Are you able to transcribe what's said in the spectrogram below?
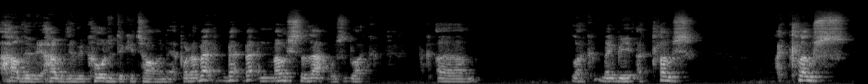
how they how they recorded the guitar in there, but I bet bet, bet most of that was like um, like maybe a close a close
